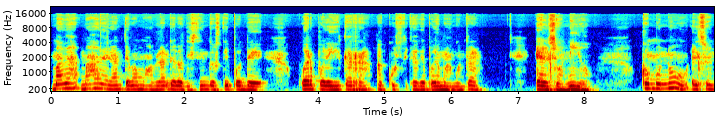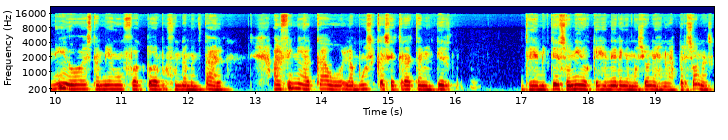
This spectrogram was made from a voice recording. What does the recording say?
Más, más adelante vamos a hablar de los distintos tipos de cuerpo de guitarra acústica que podemos encontrar. El sonido. Como no, el sonido es también un factor fundamental al fin y al cabo, la música se trata de emitir sonidos que generen emociones en las personas.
